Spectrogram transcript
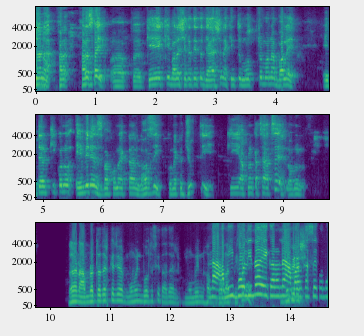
না না ফারা- ফারাজ ভাই কে কি বলে সেটাতে তো যায় আসে না কিন্তু মূত্রমনা বলে এটার কি কোনো এভিডেন্স বা কোনো একটা লজিক কোনো একটা যুক্তি কি আপনার কাছে আছে লরুল ধরেন আমরা তাদেরকে যে মুমিন বলতেছি তাদের মুমিন হক না আমি বলি না এই কারণে আমার কাছে কোনো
